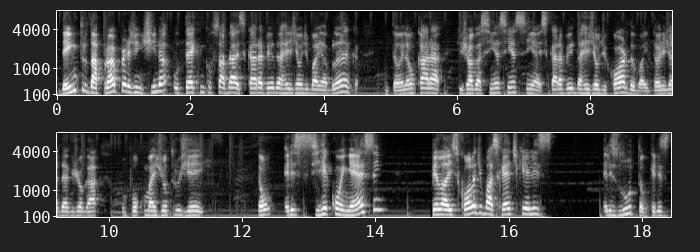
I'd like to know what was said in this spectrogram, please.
Dentro da própria Argentina, o técnico sabe, ah, esse cara veio da região de Bahia Blanca, então ele é um cara que joga assim, assim, assim. Ah, esse cara veio da região de Córdoba, então ele já deve jogar um pouco mais de outro jeito. Então, eles se reconhecem pela escola de basquete que eles eles lutam, que eles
